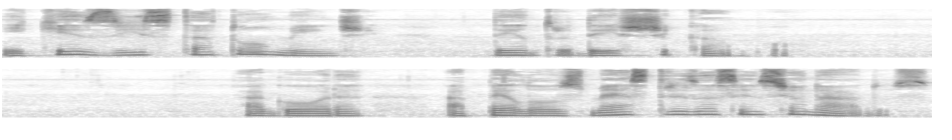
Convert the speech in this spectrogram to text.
e que exista atualmente dentro deste campo. Agora, apelo aos mestres ascensionados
